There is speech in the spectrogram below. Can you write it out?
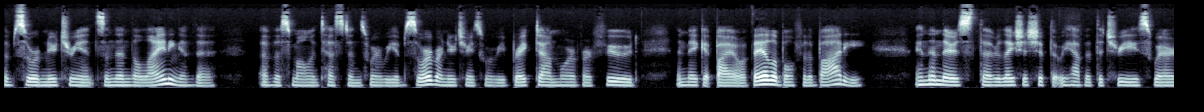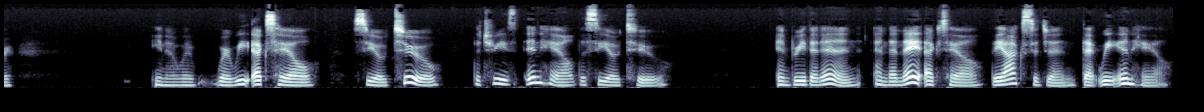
absorb nutrients and then the lining of the of the small intestines where we absorb our nutrients, where we break down more of our food and make it bioavailable for the body. And then there's the relationship that we have with the trees where, you know, where, where we exhale CO2, the trees inhale the CO2 and breathe it in, and then they exhale the oxygen that we inhale.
